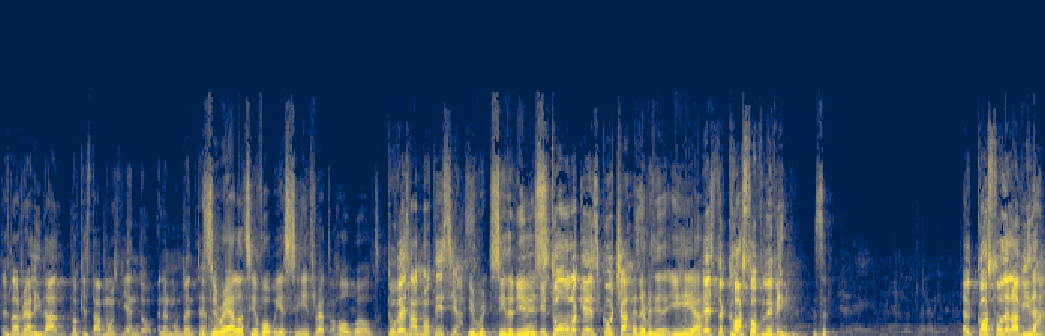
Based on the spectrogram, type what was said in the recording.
Es la realidad lo que estamos viendo en el mundo entero. It's the reality of what we are seeing throughout the whole world. Tú ves las noticias You see the y news, todo lo que escuchas and everything that you hear es the cost of living, is the el costo de la vida.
